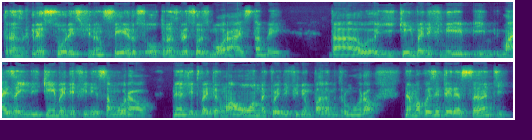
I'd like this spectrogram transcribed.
transgressores financeiros ou transgressores morais também? Tá? E quem vai definir, mais ainda, quem vai definir essa moral? Né? A gente vai ter uma onda que vai definir um parâmetro moral. Né? Uma coisa interessante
